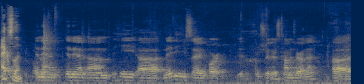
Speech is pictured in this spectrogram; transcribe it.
Excellent. And then, and then um, he uh, maybe he's saying, or I'm sure there's commentary on that. Uh,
